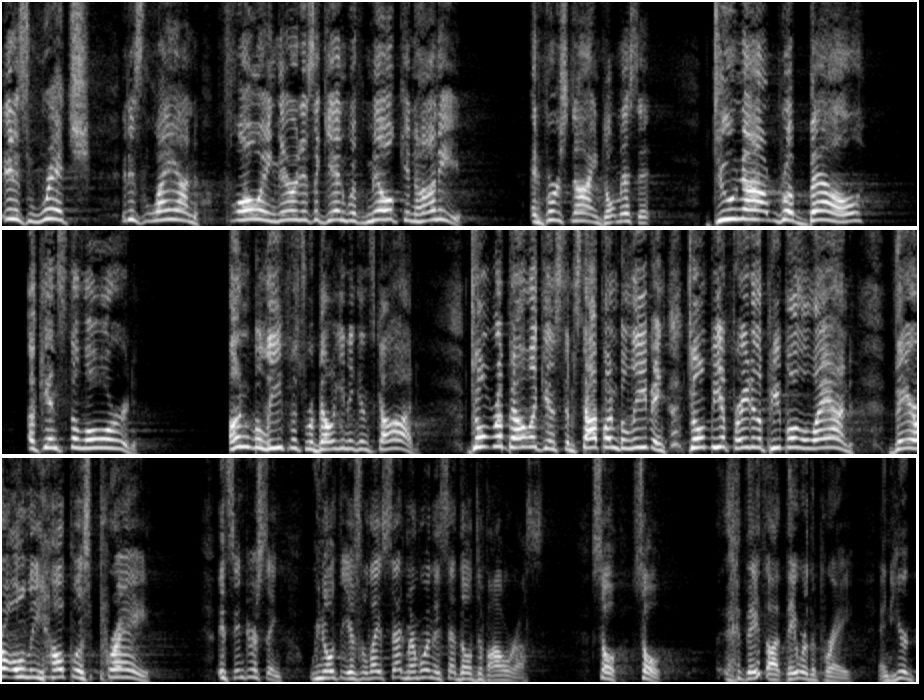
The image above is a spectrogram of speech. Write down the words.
It is rich, it is land flowing. There it is again with milk and honey. And verse 9, don't miss it. Do not rebel against the Lord. Unbelief is rebellion against God. Don't rebel against Him. Stop unbelieving. Don't be afraid of the people of the land. They are only helpless prey. It's interesting. We know what the Israelites said. Remember when they said they'll devour us? So, so they thought they were the prey. And here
